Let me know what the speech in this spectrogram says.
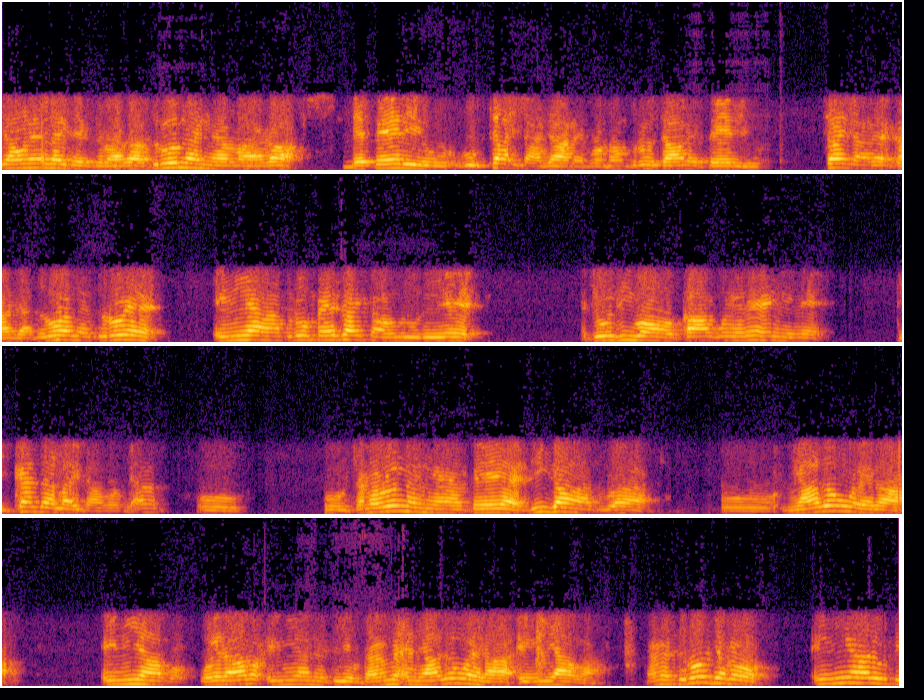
ပြောင်းလဲလိုက်တယ်ဆိုတာက သူတို့နိုင်ငံမှာကပဲတွေကို အခုကြိုက်လာကြတယ်ပေါ့နော်။သူတို့စားတဲ့ပဲတွေကို။ကြိုက်လာတဲ့အခါကျတော့သူတို့ရဲ့ အိန္ဒိယက သူတို့ပဲစိုက်တောင်သူတွေရဲ့ အကျိုးစီးပွားကို ကာကွယ်တဲ့အနေနဲ့ ကန့်သတ်လိုက်တာပေါ့ဗျာ။ ကျနော်တို့နိုင်ငံကပဲကအဓိကအများဆုံးဝယ်တာ အိန္ဒိယပေါ့။ဝယ်တာကတော့ အိန္ဒိယနဲ့ တရုတ်။ဒါပေမယ့်အများဆုံးဝယ်တာက အိန္ဒိယပါ။ဒါပေမယ့်သူတို့ကျတော့ အိန္ဒိယတို့ တ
